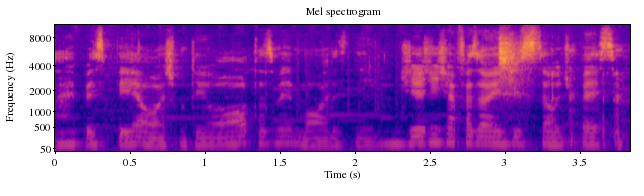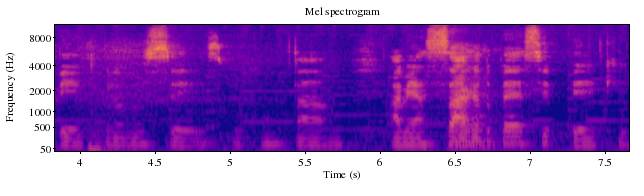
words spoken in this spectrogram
Ah, PSP é ótimo, tenho altas memórias dele. Um dia a gente vai fazer uma edição de PSP aqui pra vocês, pra eu contar a minha saga É. do PSP aqui.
